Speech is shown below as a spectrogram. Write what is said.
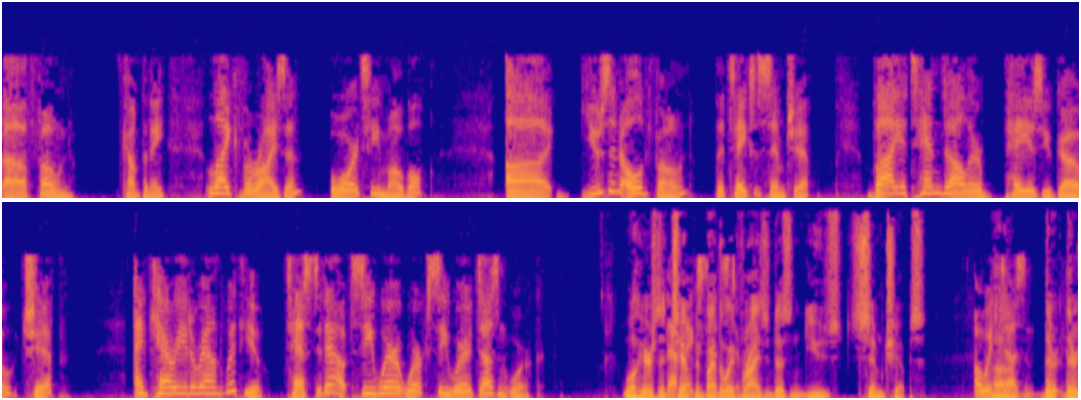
uh, phone company like Verizon or T-Mobile, uh, use an old phone that takes a SIM chip, buy a ten dollar pay-as-you-go chip, and carry it around with you. Test it out. See where it works. See where it doesn't work. Well, here's a That chip. And by the way. Verizon doesn't use SIM chips. Oh, it Uh, doesn't. They're, they're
